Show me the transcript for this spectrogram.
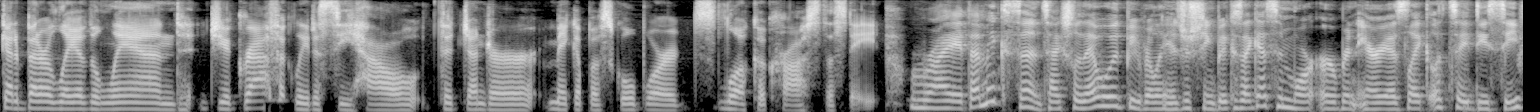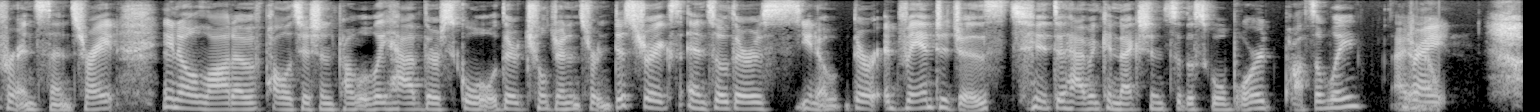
get a better lay of the land geographically to see how the gender makeup of school boards look across the state. Right. That makes sense. Actually, that would be really interesting because I guess in more urban areas, like let's say DC, for instance, right? You know, a lot of politicians probably have their school, their children in certain districts. And so there's, you know, there are advantages to, to having connections to the school board, possibly. right. Know.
